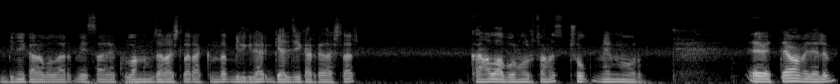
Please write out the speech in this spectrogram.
binek arabalar vesaire kullandığımız araçlar hakkında bilgiler gelecek arkadaşlar. Kanala abone olursanız çok memnun olurum. Evet devam edelim.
